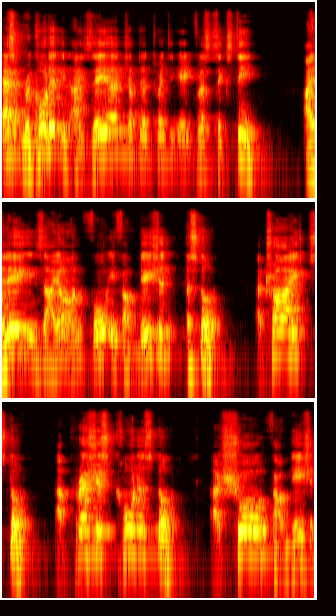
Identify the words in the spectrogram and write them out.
As recorded in Isaiah chapter 28 verse 16, I lay in Zion for a foundation a stone, a tried stone, a precious cornerstone, a sure foundation.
